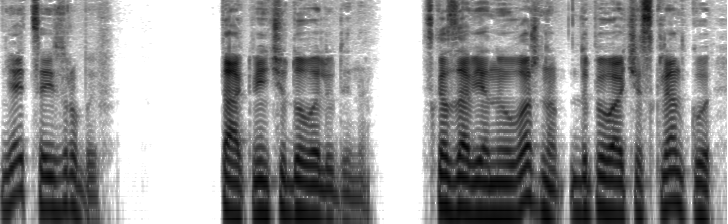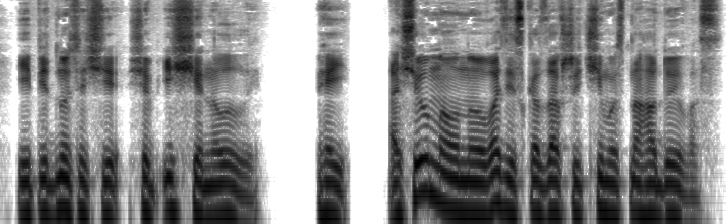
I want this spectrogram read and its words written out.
Я це і зробив. Так, він чудова людина сказав я неуважно, допиваючи склянку і підносячи, щоб іще налили. Гей, а що ви мали на увазі, сказавши чимось нагадує вас?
